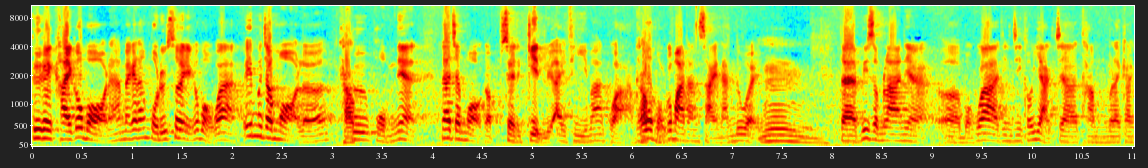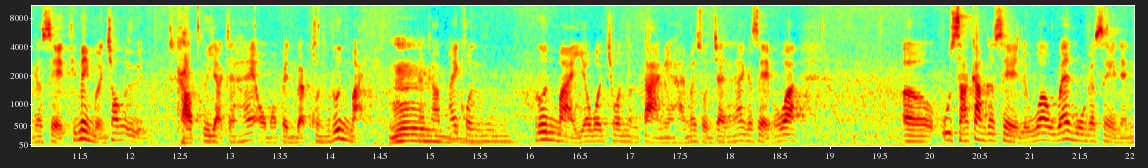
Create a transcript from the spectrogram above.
คือใครๆก็บอกนะฮะแม้กระทั่งโปรดิวเซอร์เองก็บอกว่าเอ้ยมันจะเหมาะเหรอครับอผมเนี่ยน่าจะเหมาะกับเศรษฐกิจหรือไอทีมากกว่าเพครับราะว่าผมผมก็มาทางสายนั้นด้วย อืม แต่พี่สำราญเนี่ยเอ่อบอกว่าจริงๆเขาอยากจะทำรายการเกษตรที่ไม่เหมือนช่องอื่น ครับ คืออยากจะให้ออกมาเป็นแบบคนรุ่นใหม่อืมนะครับให้คนรุ่นใหม่เยาวชนต่างๆเนี่ยหันมาสนใจทางด้านเกษตร เพราะว่าเอ่ออุตสาหกรรมเกษตร หรือว่าแวดวงเกษตรเนี่ยจ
